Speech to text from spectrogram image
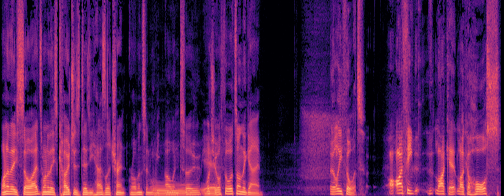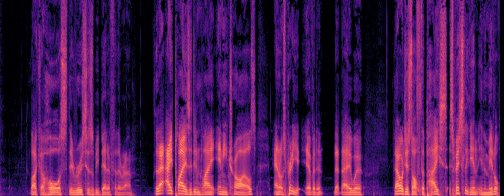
One of these sides, one of these coaches, Desi Hasler, Trent Robinson, will be 0 and 2. What's your thoughts on the game? Early thoughts. I I think like a like a horse, like a horse, the Roosters will be better for the run. So that eight players that didn't play any trials, and it was pretty evident that they were they were just off the pace, especially in in the middle.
